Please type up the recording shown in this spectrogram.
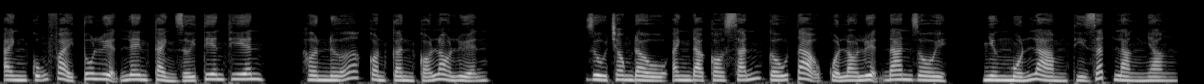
anh cũng phải tu luyện lên cảnh giới tiên thiên, hơn nữa còn cần có lò luyện. Dù trong đầu anh đã có sẵn cấu tạo của lò luyện đan rồi, nhưng muốn làm thì rất lằng nhằng.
